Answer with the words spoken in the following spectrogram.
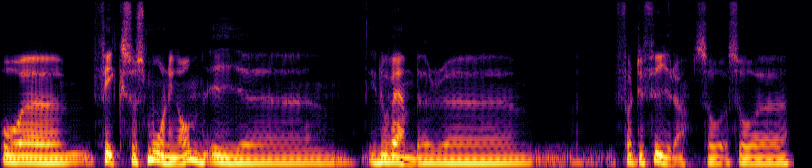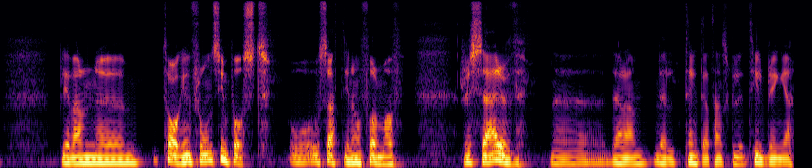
Och eh, fick så småningom i, eh, i november eh, 44 så, så eh, blev han eh, tagen från sin post och, och satt i någon form av reserv där han väl tänkte att han skulle tillbringa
